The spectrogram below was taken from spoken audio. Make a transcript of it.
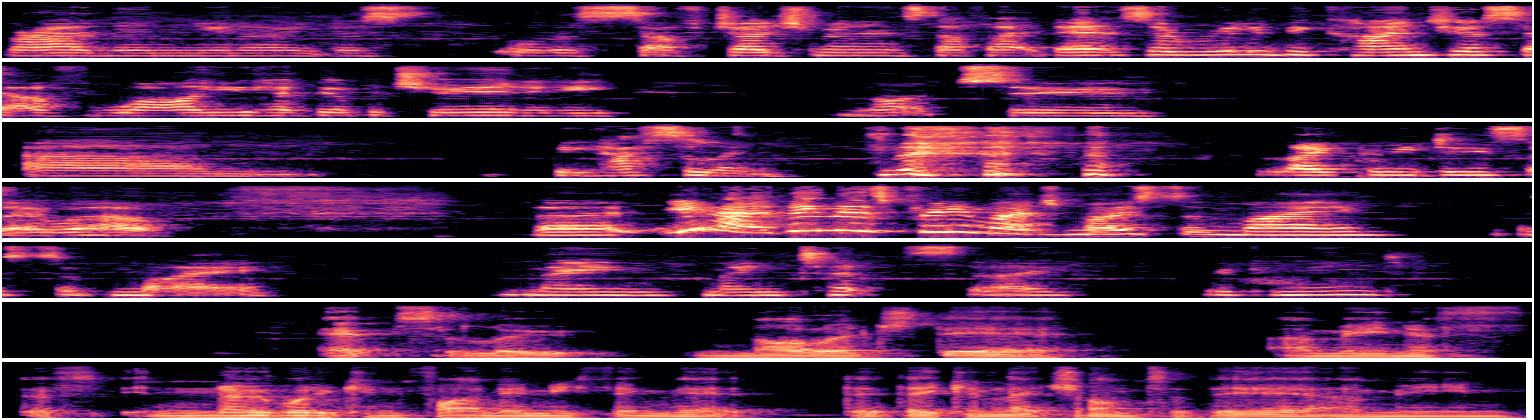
rather than you know just all this self judgment and stuff like that so really be kind to yourself while you have the opportunity not to um, be hustling like we do so well. But yeah, I think that's pretty much most of my most of my main main tips that I recommend. Absolute knowledge there. I mean, if if nobody can find anything that that they can latch onto there, I mean,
